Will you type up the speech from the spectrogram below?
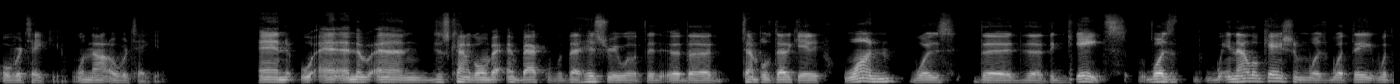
overtake you, will not overtake it. And and and just kind of going back and back with the history with the uh, the temples dedicated one was the the the gates was in that location was what they what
